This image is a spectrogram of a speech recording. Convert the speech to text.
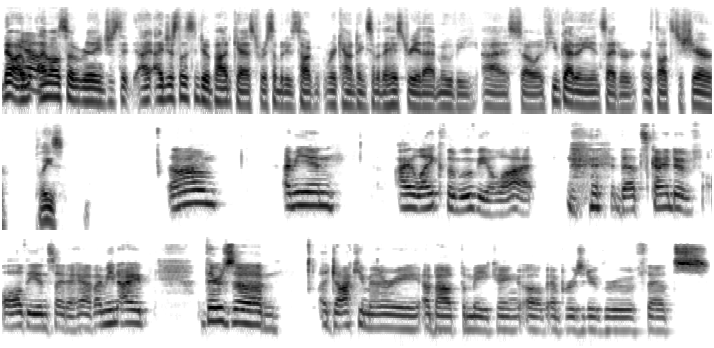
no, Yeah. I, am also really interested. I, I just listened to a podcast where somebody was talking, recounting some of the history of that movie. Uh, so if you've got any insight or, or thoughts to share, please. Um, I mean, I like the movie a lot. That's kind of all the insight I have. I mean, I there's um, a documentary about the making of Emperor's New Groove. That's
